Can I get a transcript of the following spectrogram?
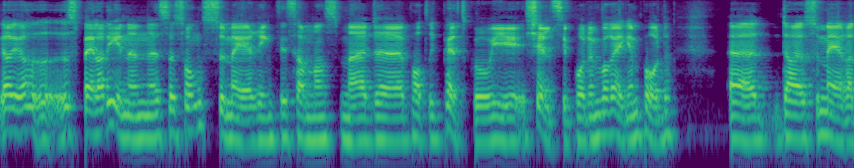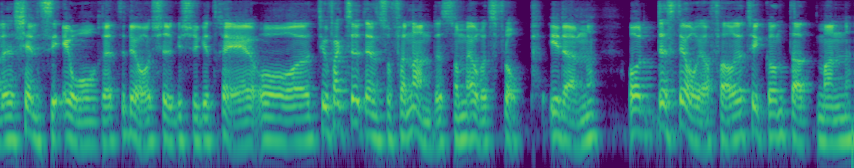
jag, jag spelade in en säsongssummering tillsammans med eh, Patrik Petko i Chelsea-podden, vår egen podd. Eh, där jag summerade Chelsea-året då, 2023 och tog faktiskt ut Enzo Fernandes som årets flopp i den. Och det står jag för. Jag tycker inte att man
